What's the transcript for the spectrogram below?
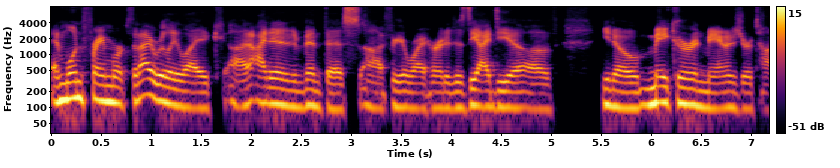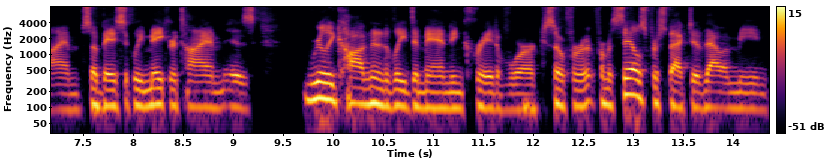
and one framework that i really like uh, i didn't invent this uh, i forget where i heard it is the idea of you know maker and manager time so basically maker time is really cognitively demanding creative work. So, for from a sales perspective, that would mean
